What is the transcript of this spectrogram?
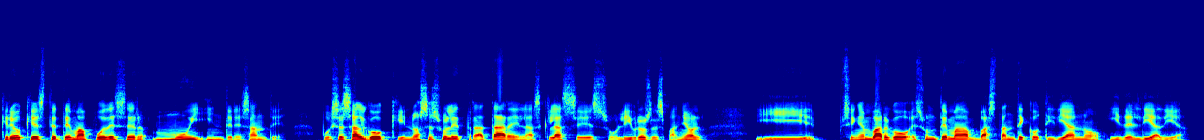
Creo que este tema puede ser muy interesante pues es algo que no se suele tratar en las clases o libros de español, y sin embargo es un tema bastante cotidiano y del día a día.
